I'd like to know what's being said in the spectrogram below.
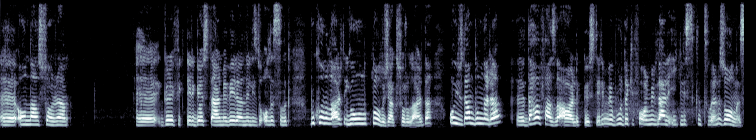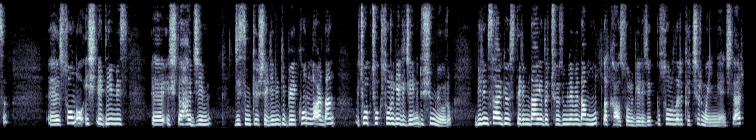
Ee, ondan sonra e, grafikleri gösterme, veri analizi, olasılık. Bu konular yoğunluklu olacak sorularda. O yüzden bunlara e, daha fazla ağırlık gösterin ve buradaki formüllerle ilgili sıkıntılarınız olmasın. E, son o işlediğimiz işte hacim, cisim köşegeni gibi konulardan çok çok soru geleceğini düşünmüyorum. Bilimsel gösterimden ya da çözümlemeden mutlaka soru gelecek. Bu soruları kaçırmayın gençler.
